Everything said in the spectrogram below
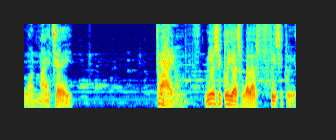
one might say, triumphed musically as well as physically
